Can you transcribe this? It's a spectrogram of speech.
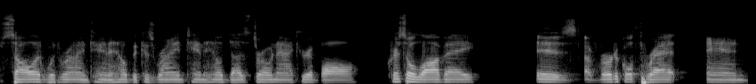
solid with Ryan Tannehill because Ryan Tannehill does throw an accurate ball. Chris Olave is a vertical threat, and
